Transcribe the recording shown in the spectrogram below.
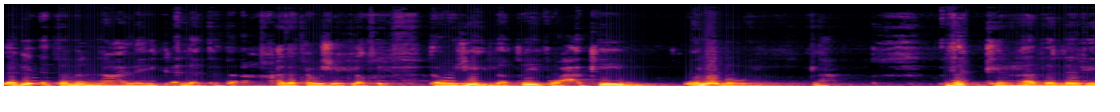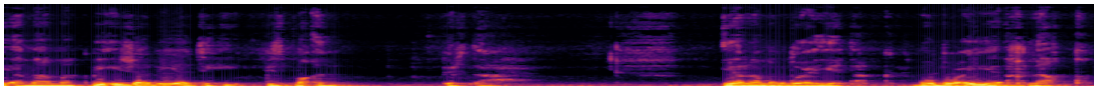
لكن أتمنى عليك ألا تتأخر. هذا توجيه لطيف. توجيه لطيف وحكيم ونبوي. نعم. ذكر هذا الذي أمامك بإيجابياته بيطمئن بيرتاح يرى موضوعيتك موضوعية أخلاق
